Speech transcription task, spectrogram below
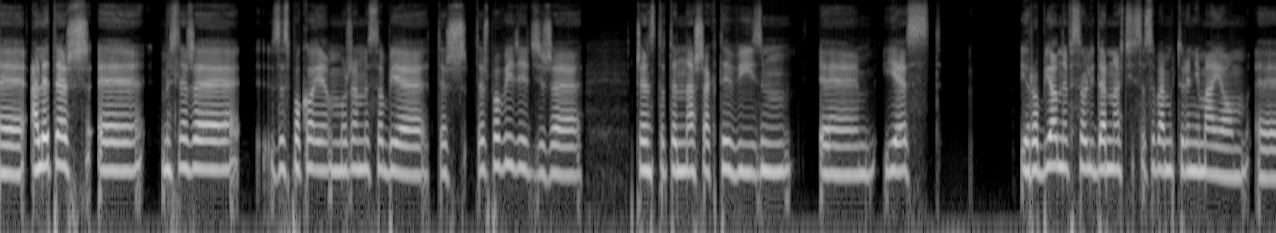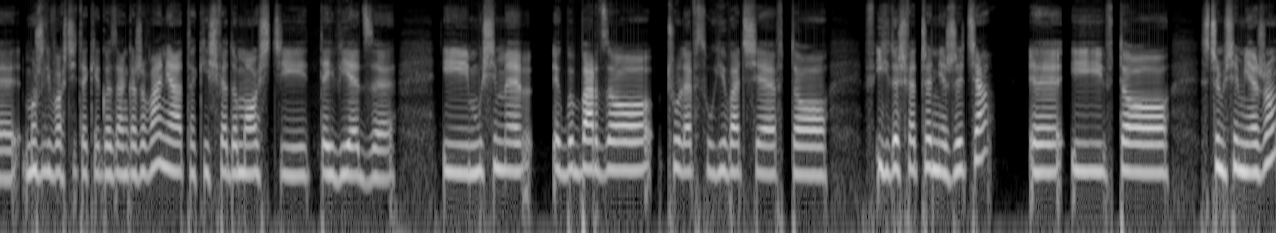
E, ale też e, myślę, że ze spokojem możemy sobie też, też powiedzieć, że często ten nasz aktywizm jest robiony w solidarności z osobami, które nie mają e, możliwości takiego zaangażowania, takiej świadomości, tej wiedzy. I musimy jakby bardzo czule wsłuchiwać się w to, w ich doświadczenie życia e, i w to, z czym się mierzą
